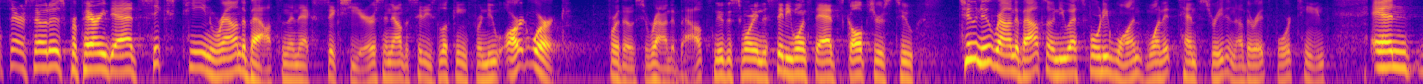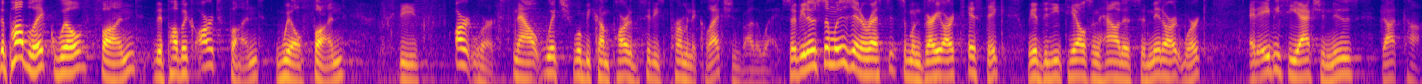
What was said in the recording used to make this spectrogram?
Well, Sarasota is preparing to add 16 roundabouts in the next six years, and now the city's looking for new artwork for those roundabouts. New this morning, the city wants to add sculptures to two new roundabouts on US 41, one at 10th Street, another at 14th. And the public will fund, the Public Art Fund will fund these artworks, now which will become part of the city's permanent collection, by the way. So if you know someone who's interested, someone very artistic, we have the details on how to submit artwork at abcactionnews.com.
